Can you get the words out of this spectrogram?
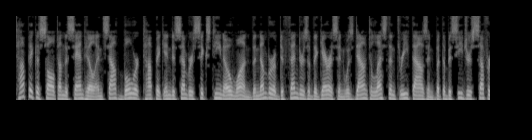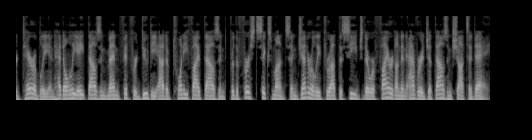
Topic assault on the Sandhill and South Bulwark topic In December 1601 the number of defenders of the garrison was down to less than 3,000 but the besiegers suffered terribly and had only 8,000 men fit for duty out of 25,000. For the first six months and generally throughout the siege there were fired on an average a thousand shots a day.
